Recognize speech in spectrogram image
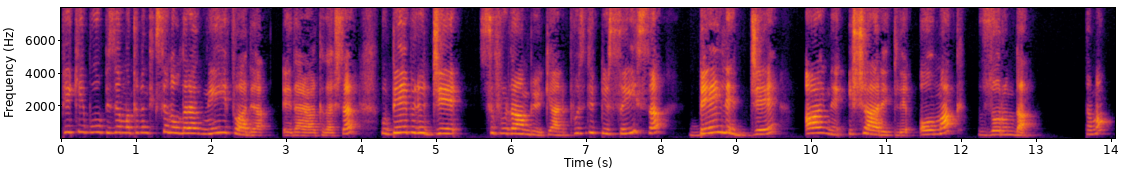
Peki bu bize matematiksel olarak neyi ifade eder arkadaşlar? Bu B bölü C sıfırdan büyük yani pozitif bir sayıysa B ile C aynı işaretli olmak zorunda. Tamam?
